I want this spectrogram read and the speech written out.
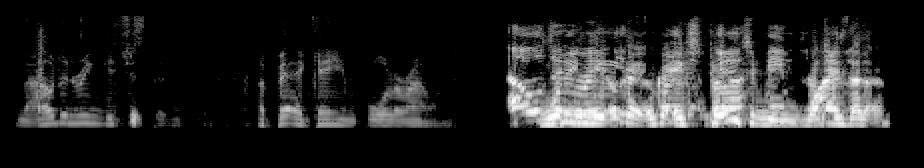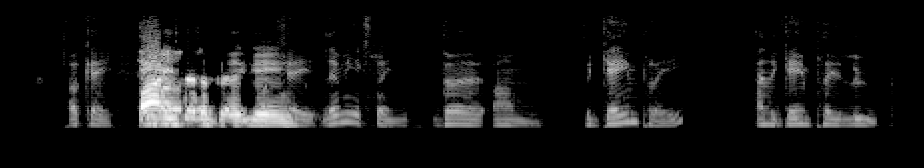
No, Elden Ring is just a, a better game all around. Elden What do you? Ring is Okay, okay. Explain to me why is that a, Okay. why is that a better game? Okay, let me explain the um the gameplay and the gameplay loop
